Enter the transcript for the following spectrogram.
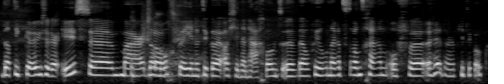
dat die keuze er is. Uh, maar dan nog kun je natuurlijk, als je in Den Haag woont, wel veel naar het strand gaan. Of hè, daar heb je natuurlijk ook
